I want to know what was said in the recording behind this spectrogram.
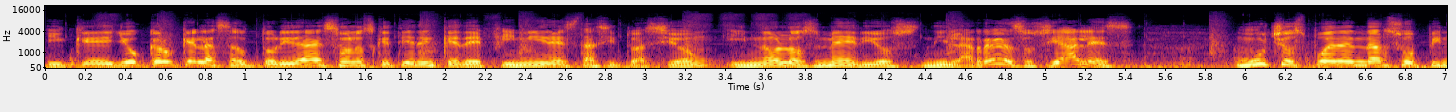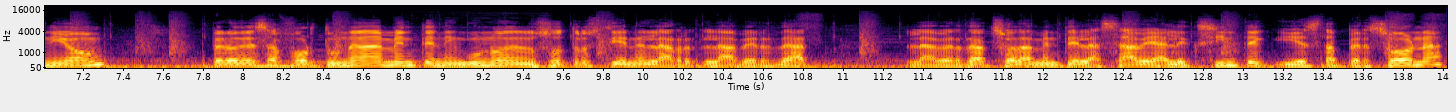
y que yo creo que las autoridades son los que tienen que definir esta situación y no los medios ni las redes sociales. Muchos pueden dar su opinión, pero desafortunadamente ninguno de nosotros tiene la, verdad. La verdad solamente la sabe Alex Intec y esta persona.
